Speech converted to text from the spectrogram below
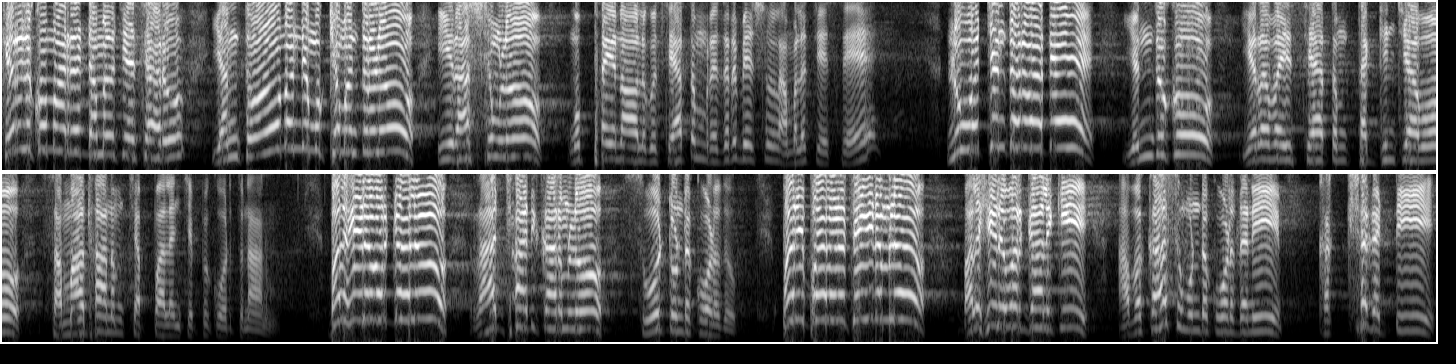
కిరణ్ కుమార్ రెడ్డి అమలు చేశారు. ఎంతో మంది ముఖ్యమంత్రులు ఈ రాష్ట్రంలో ముప్పై నాలుగు శాతం రిజర్వేషన్లు అమలు చేస్తే నువ్వు వచ్చిన తర్వాతే ఎందుకు ఇరవై శాతం తగ్గించావో సమాధానం చెప్పాలని చెప్పి కోరుతున్నాను. బలహీన వర్గాలు రాజ్యాధికారంలో సోటు ఉండకూడదు పరిపాలన చేయడంలో బలహీన వర్గాలకి అవకాశం ఉండకూడదని కక్షగట్టి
